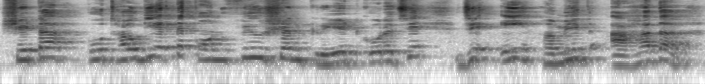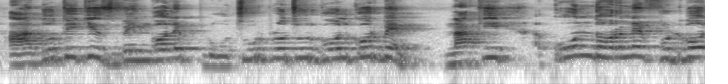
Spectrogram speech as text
সেটা কোথাও গিয়ে একটা কনফিউশন ক্রিয়েট করেছে যে এই হামিদ আহাদাদ আদতে কি বেঙ্গলে প্রচুর প্রচুর গোল করবেন? নাকি কোন ধরনের ফুটবল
